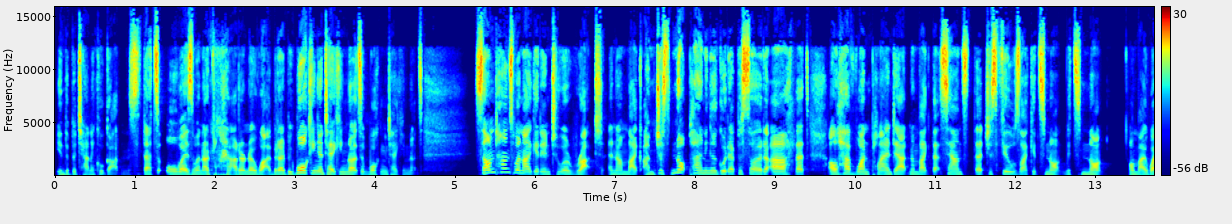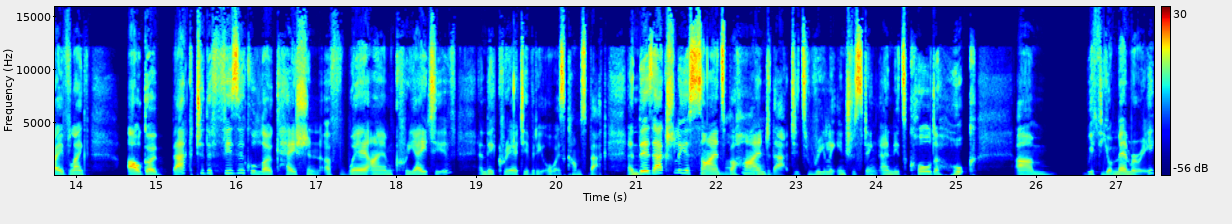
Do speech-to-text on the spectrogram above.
in the botanical gardens that's always when i'd plan i don't know why but i'd be walking and taking notes and walking and taking notes sometimes when I get into a rut and I'm like, I'm just not planning a good episode. Ah, that's I'll have one planned out, and I'm like, that sounds that just feels like it's not it's not on my wavelength. I'll go back to the physical location of where I am creative, and the creativity always comes back. And there's actually a science behind that. It's really interesting, and it's called a hook. Um, with your memory.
